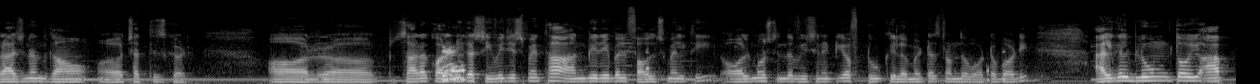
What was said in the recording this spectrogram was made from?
Rajnandgaon Chhattisgarh. और uh, सारा कॉलोनी का सीवेज इसमें था। अनबीरेबल फाउल स्मेल थी। Almost in the vicinity of two kilometres from the water body algal bloom तो आप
